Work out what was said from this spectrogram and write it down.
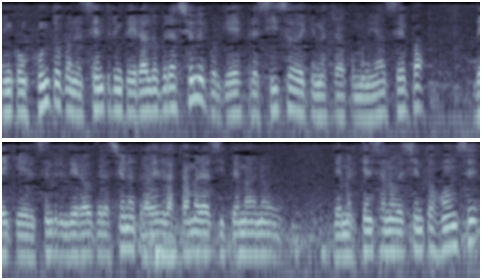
en conjunto con el Centro Integral de Operaciones, porque es preciso de que nuestra comunidad sepa de que el Centro Integral de Operaciones, a través de las cámaras del sistema de emergencia 911,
